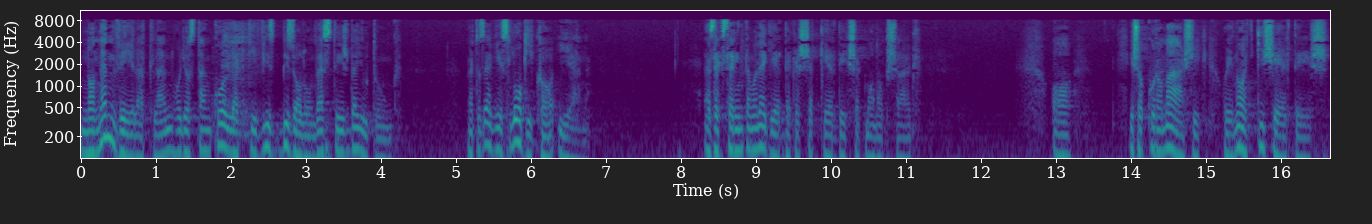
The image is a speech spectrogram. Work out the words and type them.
Na nem véletlen, hogy aztán kollektív bizalomvesztésbe jutunk. Mert az egész logika ilyen. Ezek szerintem a legérdekesebb kérdések manapság. A, és akkor a másik, hogy nagy kísértés.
